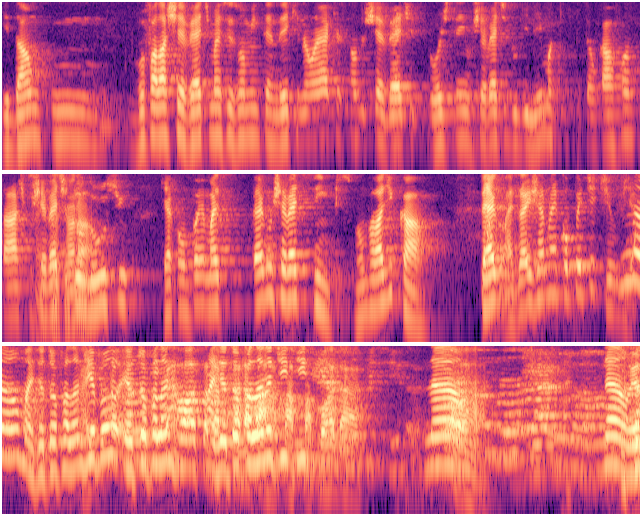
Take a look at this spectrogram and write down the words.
e dá um, um- Vou falar Chevette, mas vocês vão me entender que não é a questão do Chevette. Hoje tem o Chevette do Guilherme, que tem um carro fantástico. O Chevette do. Lúcio, que acompanha, mas pega um Chevette simples. Vamos falar de carro. Pega... Mas aí já não é competitivo, viado. Não, mas eu tô falando Aí de tá evolução. Eu tô falando carroça Mas da- eu tô da- falando da- de. Não, não, eu,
